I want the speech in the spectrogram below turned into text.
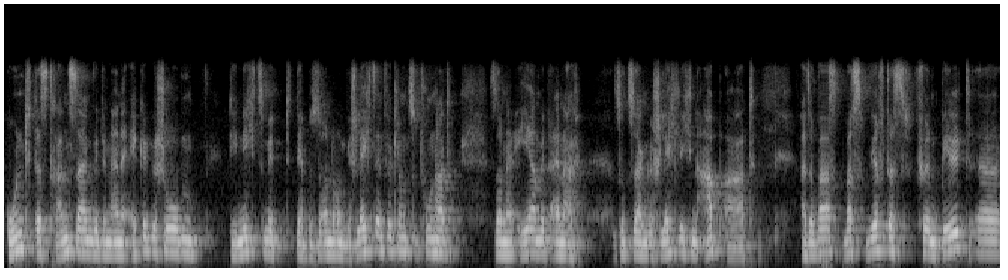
Und das Transsein wird in eine Ecke geschoben, die nichts mit der besonderen Geschlechtsentwicklung zu tun hat, sondern eher mit einer sozusagen geschlechtlichen Abart. Also was, was wirft das für ein Bild äh,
